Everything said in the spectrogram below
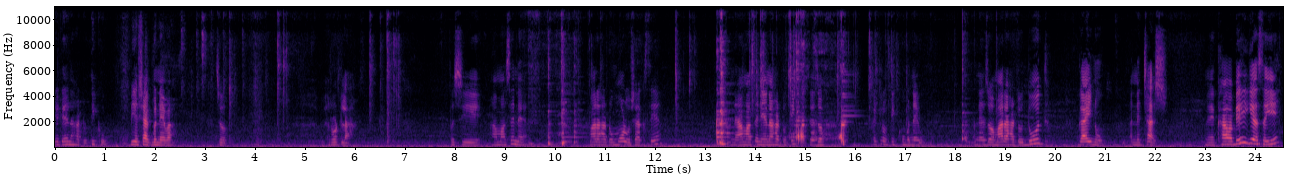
એક એના હાટું તીખું. બે શાક બનાવ્યા. જો. રોટલા. પછી આમાં છે ને મારા હાટું મોળું શાક છે ને આમાં છે ને એના હાટું તીખું છે. જો કેટલું તીખું બનાવ્યું. અને જો મારા હાટું દૂધ ગાયનું અને છાશ. ને ખાવા બેસી ગયા છે ઈ.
